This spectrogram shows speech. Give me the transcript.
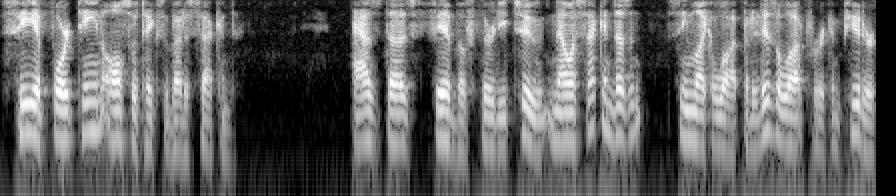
C of 14 also takes about a second, as does fib of 32. Now a second doesn't seem like a lot, but it is a lot for a computer,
